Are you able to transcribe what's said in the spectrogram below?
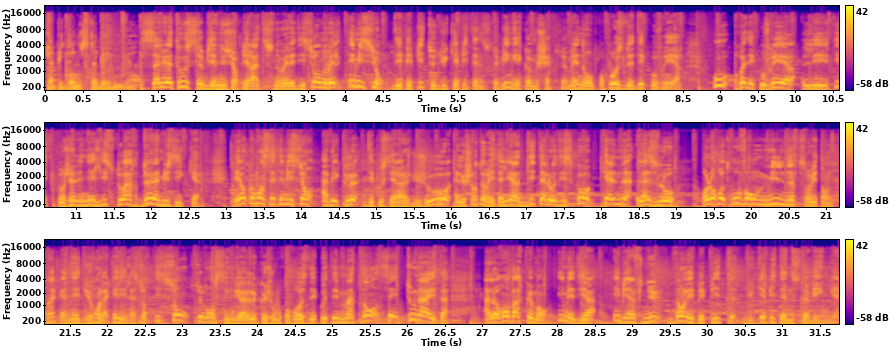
Capitaine Stubbing. Salut à tous, bienvenue sur Pirates, nouvelle édition, nouvelle émission des pépites du Capitaine Stubbing et comme chaque semaine on propose de découvrir ou redécouvrir les titres qui ont jalonné l'histoire de la musique. Et on commence cette émission avec le dépoussiérage du jour et le chanteur italien d'Italo Disco Ken Laszlo. On le retrouve en 1985, année durant laquelle il a sorti son second single que je vous propose d'écouter maintenant, c'est Tonight. Alors embarquement immédiat et bienvenue dans les pépites du Capitaine Stubbing.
